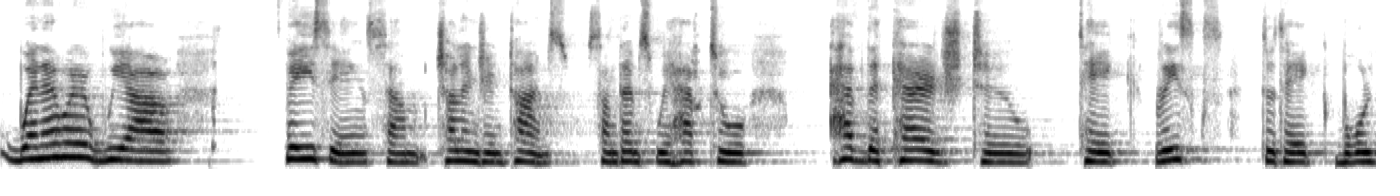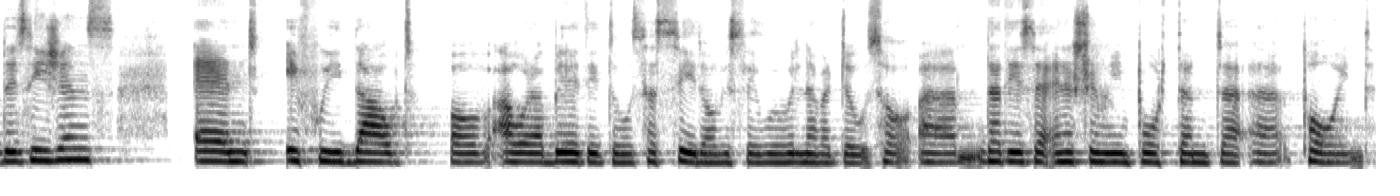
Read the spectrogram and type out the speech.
whenever we are facing some challenging times, sometimes we have to have the courage to take risks, to take bold decisions. And if we doubt of our ability to succeed, obviously we will never do. So um, that is an extremely important uh, uh, point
